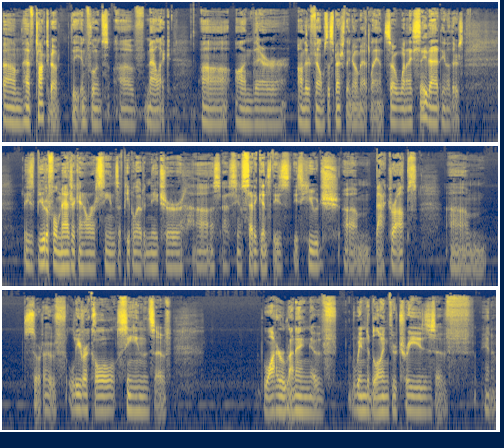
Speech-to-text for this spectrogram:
um, have talked about the influence of Malick uh, on their on their films, especially Nomadland. So when I say that, you know, there's these beautiful magic hour scenes of people out in nature, uh, you know, set against these these huge um, backdrops, um, sort of lyrical scenes of water running, of wind blowing through trees, of you know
